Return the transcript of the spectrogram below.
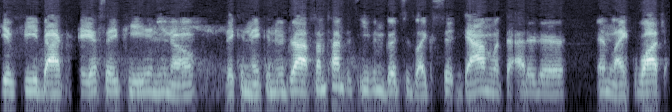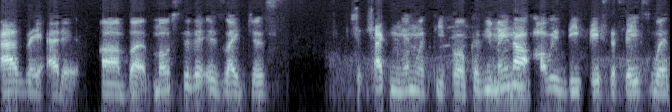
give feedback ASAP and you know they can make a new draft. Sometimes it's even good to like sit down with the editor and like watch as they edit. Um, but most of it is like just ch- checking in with people because you may not always be face to face with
